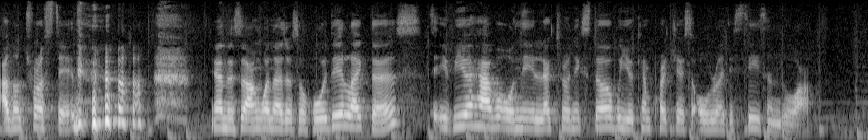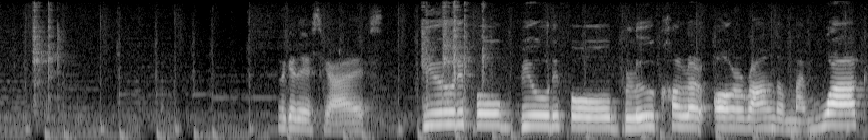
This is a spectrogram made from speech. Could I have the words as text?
I don't trust it. and so I'm gonna just hold it like this. If you have only electronic stove, you can purchase already seasoned one. Look at this, guys beautiful, beautiful blue color all around on my wok.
